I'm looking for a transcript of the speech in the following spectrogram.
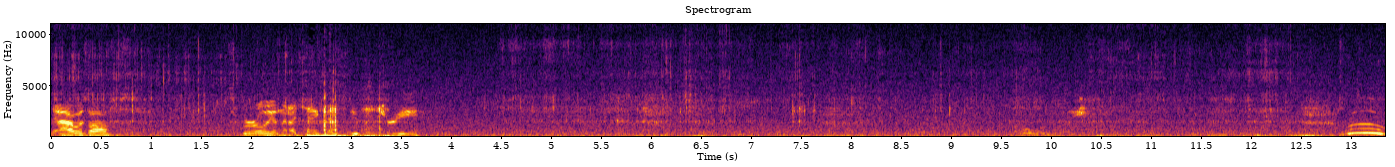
Yeah, I was all squirrely and then I tagged that stupid tree. Woo!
